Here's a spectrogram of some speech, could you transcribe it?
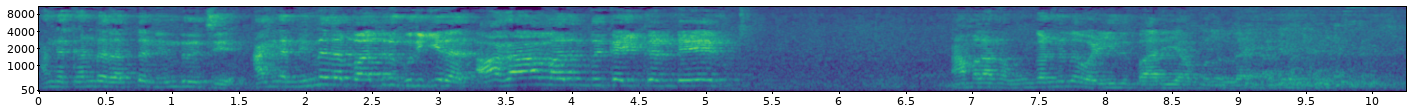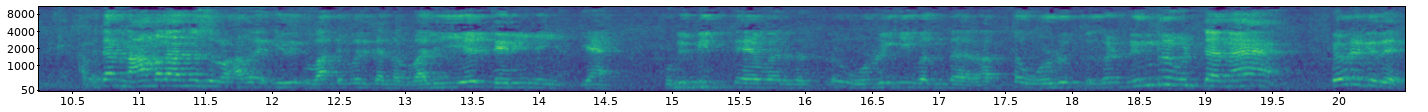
அங்க கண்ண ரத்தம் நின்றுச்சு. அங்க நின்னதை பார்த்துட்டு குதிக்கிறார். ஆகா மருந்து கை கண்டேன். அந்த உங்க கண்ணுல வழியுது பாரியா முதல்ல? அப்படிதான் நாமளாங்க சொல்லுவோம் அவர் இது வ- இவருக்கு அந்த வலியே தெரியலைங்க ஏன்? குடுமி தேவரிடத்துல ஒழுகி வந்த ரத்த ஒழுக்குகள் நின்று விட்டன. எப்படி இருக்குது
